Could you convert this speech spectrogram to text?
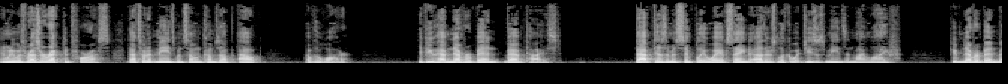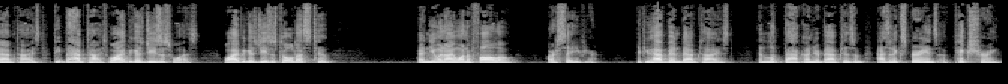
And when he was resurrected for us, that's what it means when someone comes up out of the water. If you have never been baptized, baptism is simply a way of saying to others, look at what Jesus means in my life. If you've never been baptized, be baptized. Why? Because Jesus was. Why? Because Jesus told us to. And you and I want to follow our Savior. If you have been baptized, then look back on your baptism as an experience of picturing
